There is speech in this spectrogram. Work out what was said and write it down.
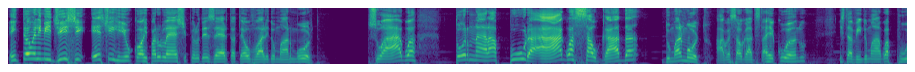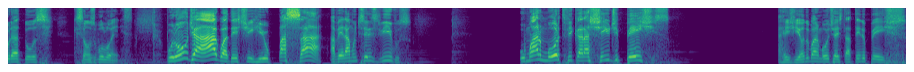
Então ele me disse: Este rio corre para o leste, pelo deserto, até o vale do Mar Morto. Sua água tornará pura a água salgada do Mar Morto. A água salgada está recuando, está vindo uma água pura, doce, que são os boloenes. Por onde a água deste rio passar, haverá muitos seres vivos. O Mar Morto ficará cheio de peixes. A região do Mar Morto já está tendo peixes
